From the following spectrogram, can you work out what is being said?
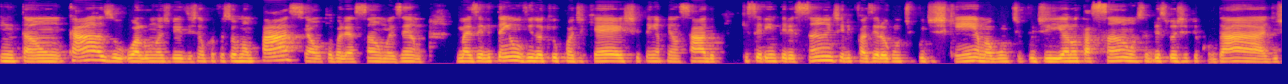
Então, caso o aluno, às vezes, né, o professor não passe a autoavaliação, um exemplo, mas ele tenha ouvido aqui o podcast, tenha pensado que seria interessante ele fazer algum tipo de esquema, algum tipo de anotação sobre suas dificuldades,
